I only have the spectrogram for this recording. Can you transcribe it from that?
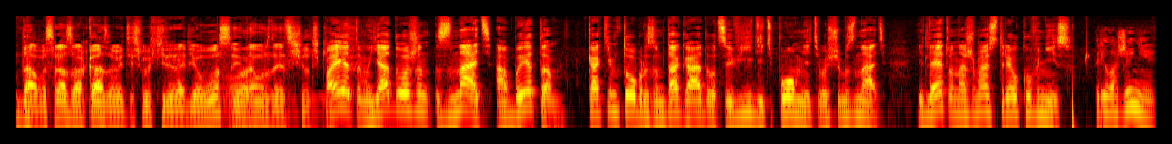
Да, вы сразу оказываетесь в эфире Радио ВОЗ, и там раздаются щелчки. Поэтому я должен знать об этом, каким-то образом догадываться, видеть, помнить, в общем, знать. И для этого нажимаю стрелку вниз. Приложение.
